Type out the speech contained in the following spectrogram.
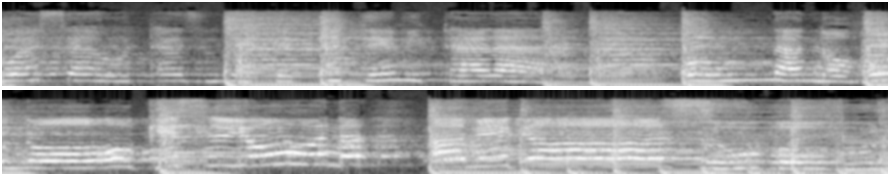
噂を尋ねてきてみたら女の炎を消すような雨がそぼ降る。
